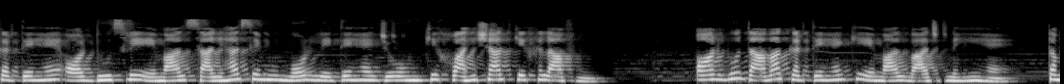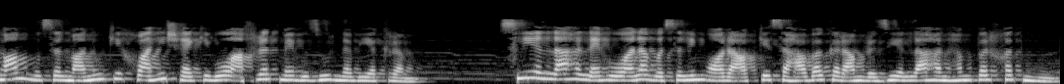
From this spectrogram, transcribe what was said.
کرتے ہیں اور دوسرے اعمال صالحہ سے منہ موڑ لیتے ہیں جو ان کی خواہشات کے خلاف ہوں۔ اور وہ دعویٰ کرتے ہیں کہ اعمال واجب نہیں ہے تمام مسلمانوں کی خواہش ہے کہ وہ آفرت میں حضور نبی اکرم صلی اللہ علیہ وآلہ وسلم اور آپ کے صحابہ کرام رضی اللہ عنہم پر ختم ہوں۔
